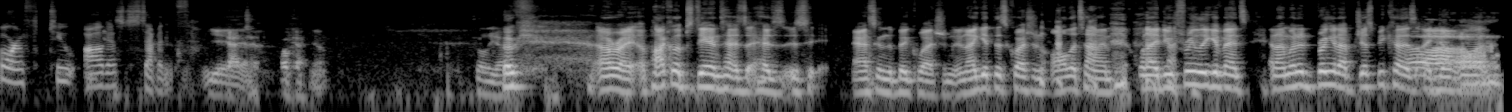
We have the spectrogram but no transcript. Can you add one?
4th to August 7th. Yeah. Gotcha. Okay. Yeah. Fully Okay. All right. Apocalypse Dan has has is asking the big question, and I get this question all the time when I do free league events, and I'm going to bring it up just because I don't Oh. want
